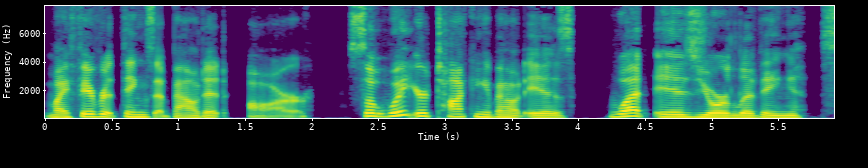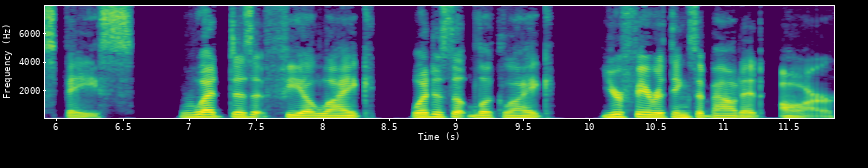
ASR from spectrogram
My favorite things about it are so, what you're talking about is what is your living space? What does it feel like? What does it look like? Your favorite things about it are.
